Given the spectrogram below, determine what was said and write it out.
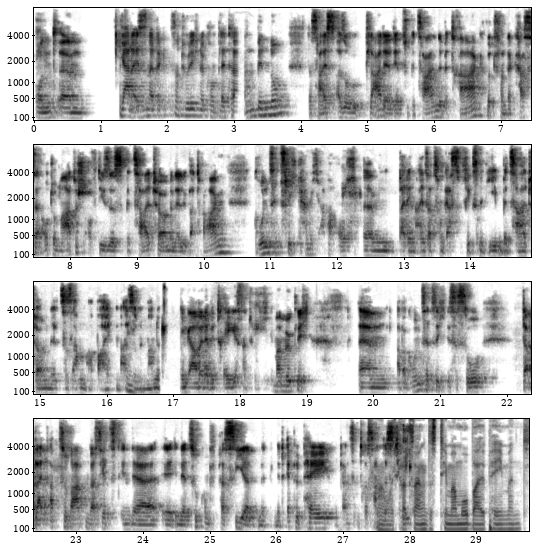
Und ähm, ja, da ist es, da gibt es natürlich eine komplette Anbindung. Das heißt also, klar, der, der zu bezahlende Betrag wird von der Kasse automatisch auf dieses Bezahlterminal übertragen. Grundsätzlich kann ich aber auch ähm, bei dem Einsatz von Gastfix mit jedem Bezahlterminal zusammenarbeiten. Also eine manuelle Angabe der Beträge ist natürlich immer möglich. Ähm, aber grundsätzlich ist es so, da bleibt abzuwarten, was jetzt in der äh, in der Zukunft passiert mit mit Apple Pay, ein ganz interessantes ja, ich Thema. Ich sagen, das Thema Mobile Payment.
